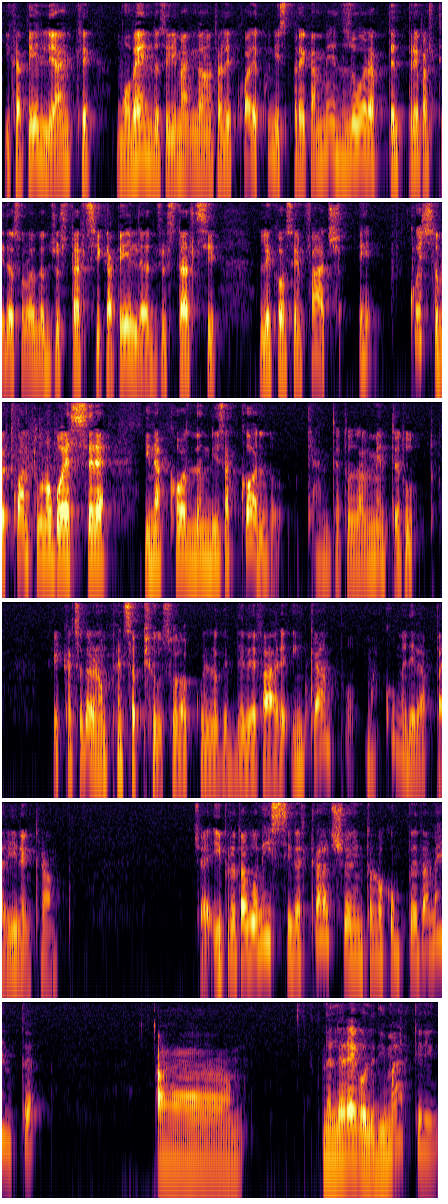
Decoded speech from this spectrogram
i capelli anche muovendosi rimangano tali e quali e quindi spreca mezz'ora del pre-partita solo ad aggiustarsi i capelli, ad aggiustarsi le cose in faccia e questo per quanto uno può essere in accordo o in disaccordo, cambia totalmente tutto. il calciatore non pensa più solo a quello che deve fare in campo, ma come deve apparire in campo. Cioè, i protagonisti del calcio entrano completamente a... nelle regole di marketing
